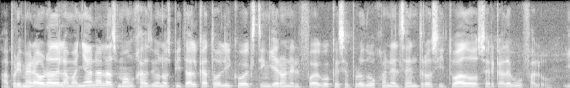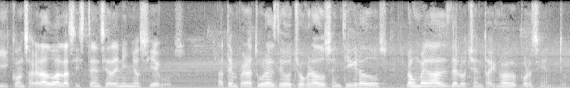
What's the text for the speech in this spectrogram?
A primera hora de la mañana, las monjas de un hospital católico extinguieron el fuego que se produjo en el centro situado cerca de Búfalo y consagrado a la asistencia de niños ciegos. La temperatura es de 8 grados centígrados, la humedad es del 89%.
